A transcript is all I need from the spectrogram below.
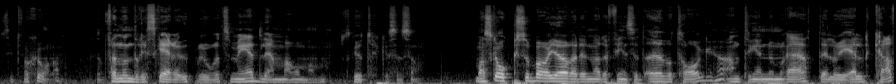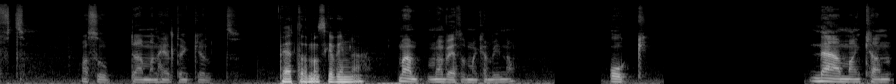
situationen. För att inte riskera upprorets medlemmar om man ska uttrycka sig så. Man ska också bara göra det när det finns ett övertag, antingen numerärt eller i eldkraft. Alltså där man helt enkelt, Vet att man ska vinna. man, man vet att man kan vinna. Och när man kan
